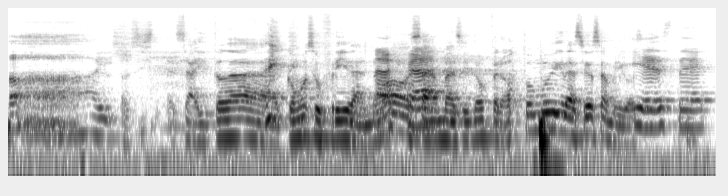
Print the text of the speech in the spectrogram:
ay. Así, es ahí toda como sufrida, ¿no? Ajá. Sam así, no, pero fue muy gracioso, amigos. Y este,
